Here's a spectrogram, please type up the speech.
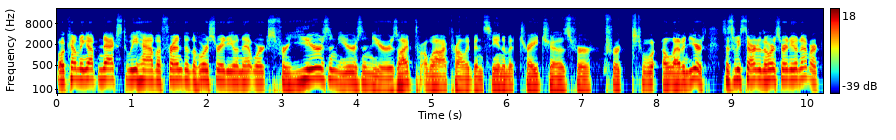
Well, coming up next, we have a friend of the Horse Radio Networks for years and years and years. I well, I've probably been seeing him at trade shows for for tw- eleven years since we started the Horse Radio Network,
